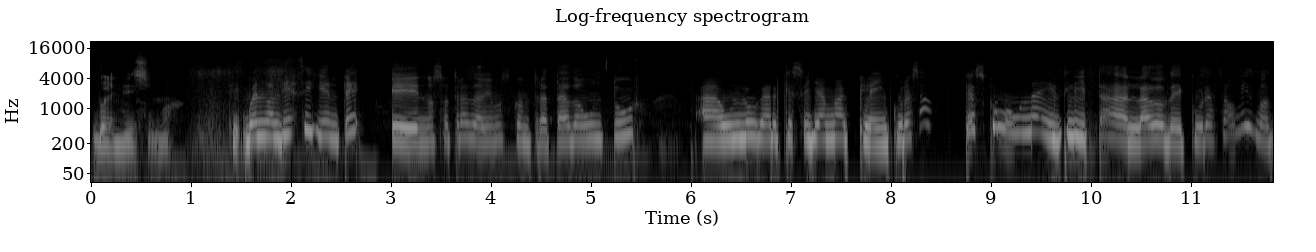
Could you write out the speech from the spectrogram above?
Buenísimo. Sí, bueno, al día siguiente eh, nosotras habíamos contratado un tour a un lugar que se llama Klein Curazao, que es como una islita al lado de Curazao mismo.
